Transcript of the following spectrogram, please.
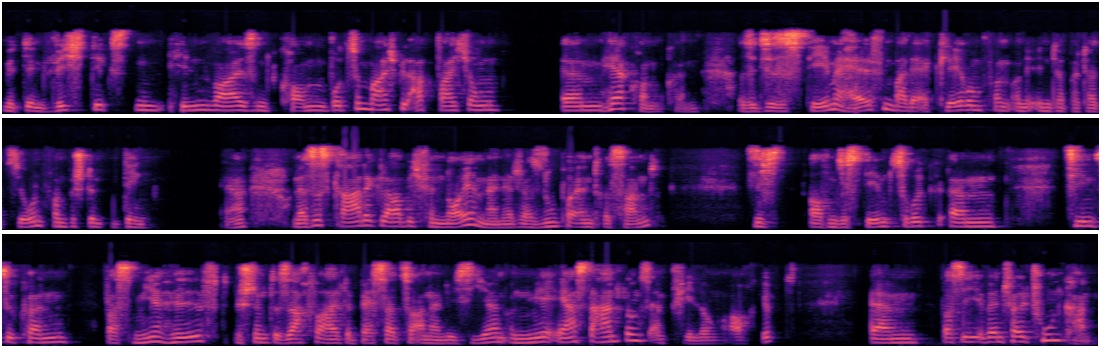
mit den wichtigsten Hinweisen kommen, wo zum Beispiel Abweichungen ähm, herkommen können. Also die Systeme helfen bei der Erklärung von und Interpretation von bestimmten Dingen. Ja? Und das ist gerade, glaube ich, für neue Manager super interessant, sich auf ein System zurückziehen ähm, zu können, was mir hilft, bestimmte Sachverhalte besser zu analysieren und mir erste Handlungsempfehlungen auch gibt, ähm, was ich eventuell tun kann.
